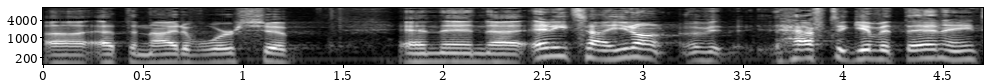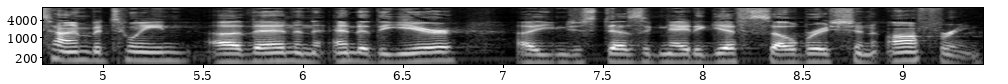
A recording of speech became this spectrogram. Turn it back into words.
uh, at the night of worship. And then uh, anytime, you don't have to give it then, anytime between uh, then and the end of the year, uh, you can just designate a gift celebration offering.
